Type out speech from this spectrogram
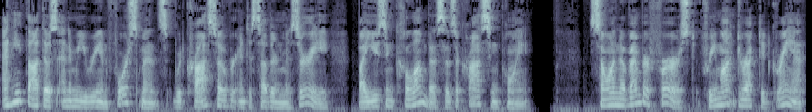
and he thought those enemy reinforcements would cross over into southern Missouri by using Columbus as a crossing point. So on November 1st, Fremont directed Grant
